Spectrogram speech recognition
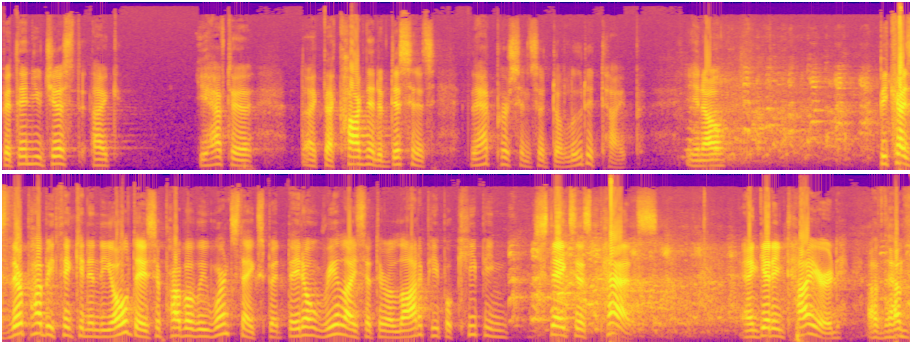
But then you just, like, you have to, like, that cognitive dissonance, that person's a deluded type, you know? because they're probably thinking in the old days there probably weren't snakes, but they don't realize that there are a lot of people keeping snakes as pets and getting tired of them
